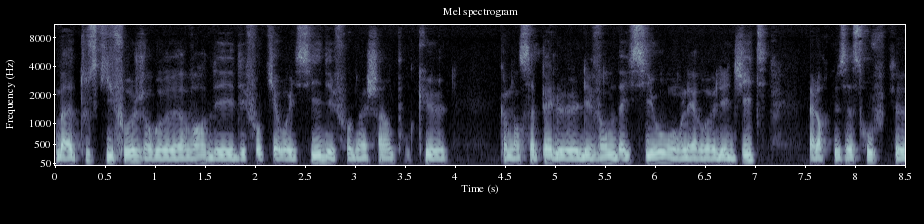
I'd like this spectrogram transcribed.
bah, tout ce qu'il faut, genre avoir des, des faux KYC, des faux machins pour que, comment s'appelle, les ventes d'ICO ont l'air legit alors que ça se trouve que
